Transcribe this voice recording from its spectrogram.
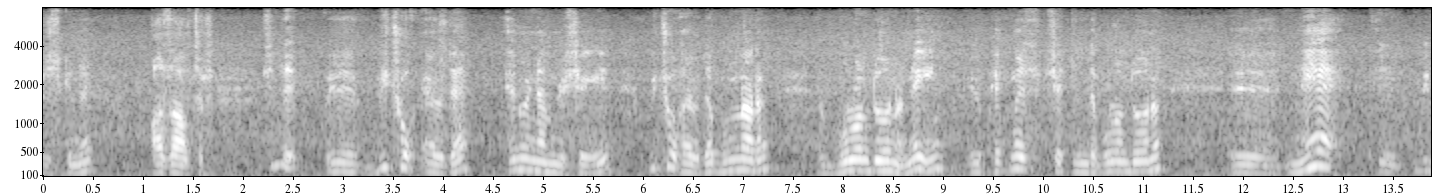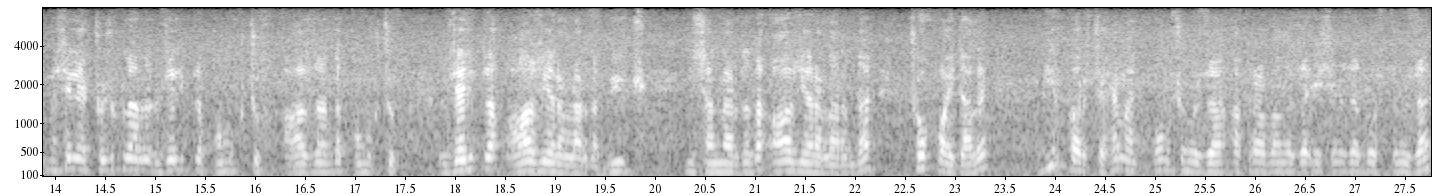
riskini azaltır. Şimdi e, birçok evde en önemli şeyi birçok evde bunların bulunduğunu neyin e, pekmez şeklinde bulunduğunu e, neye e, mesela çocuklarda özellikle pamukçuk ağızlarda pamukçuk özellikle ağız yaralarda büyük insanlarda da ağız yaralarında çok faydalı. Bir parça hemen komşunuza, akrabanıza, eşinize, dostunuza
